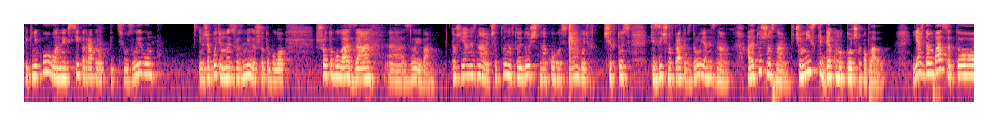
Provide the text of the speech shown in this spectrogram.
пікніку, вони всі потрапили під цю зливу. І вже потім ми зрозуміли, що то було, що то була за е, злива. Тож я не знаю, чи вплинув той дощ на когось небудь, чи хтось фізично втратив здоров'я, не знаю. Але точно знаю, що мізки декому точно поплавили. Я ж Донбаса, то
